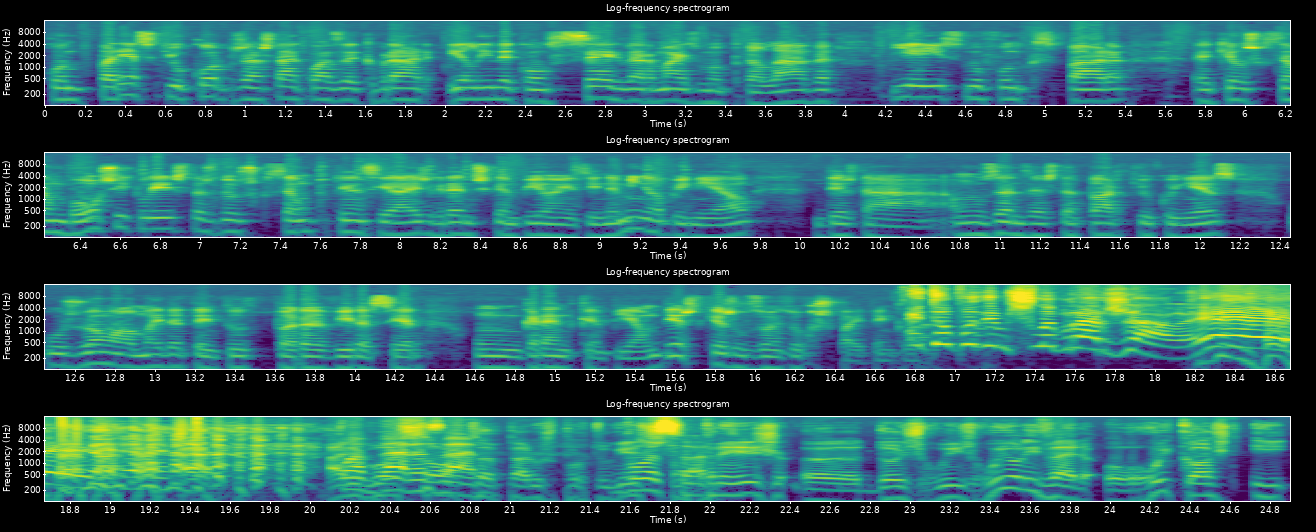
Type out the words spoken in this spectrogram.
Quando parece que o corpo já está quase a quebrar, ele ainda consegue dar mais uma pedalada e é isso, no fundo, que separa aqueles que são bons ciclistas dos que são potenciais grandes campeões. E, na minha opinião, desde há uns anos esta parte que o conheço, o João Almeida tem tudo para vir a ser um grande campeão, desde que as lesões o respeitem, claro. Então podemos celebrar já! Olha, Pode boa dar sorte azar. para os portugueses. Boa São sorte. três, uh, dois Ruiz, Rui Oliveira, Rui Costa e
